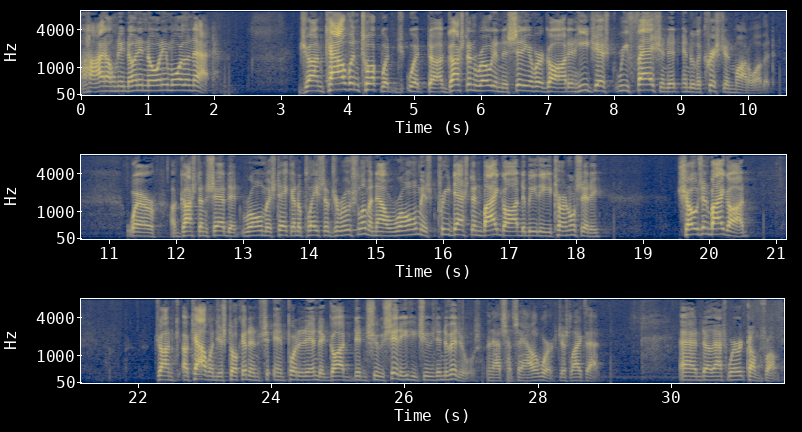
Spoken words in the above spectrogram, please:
I don't need to know any more than that. John Calvin took what, what uh, Augustine wrote in The City of Our God and he just refashioned it into the Christian model of it. Where Augustine said that Rome has taken the place of Jerusalem and now Rome is predestined by God to be the eternal city, chosen by God. John uh, Calvin just took it and, and put it in that God didn't choose cities, he chose individuals. And that's, that's how it works, just like that. And uh, that's where it comes from.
